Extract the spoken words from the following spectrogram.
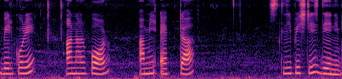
বের করে আনার পর আমি একটা স্লিপ স্টিচ দিয়ে নিব।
